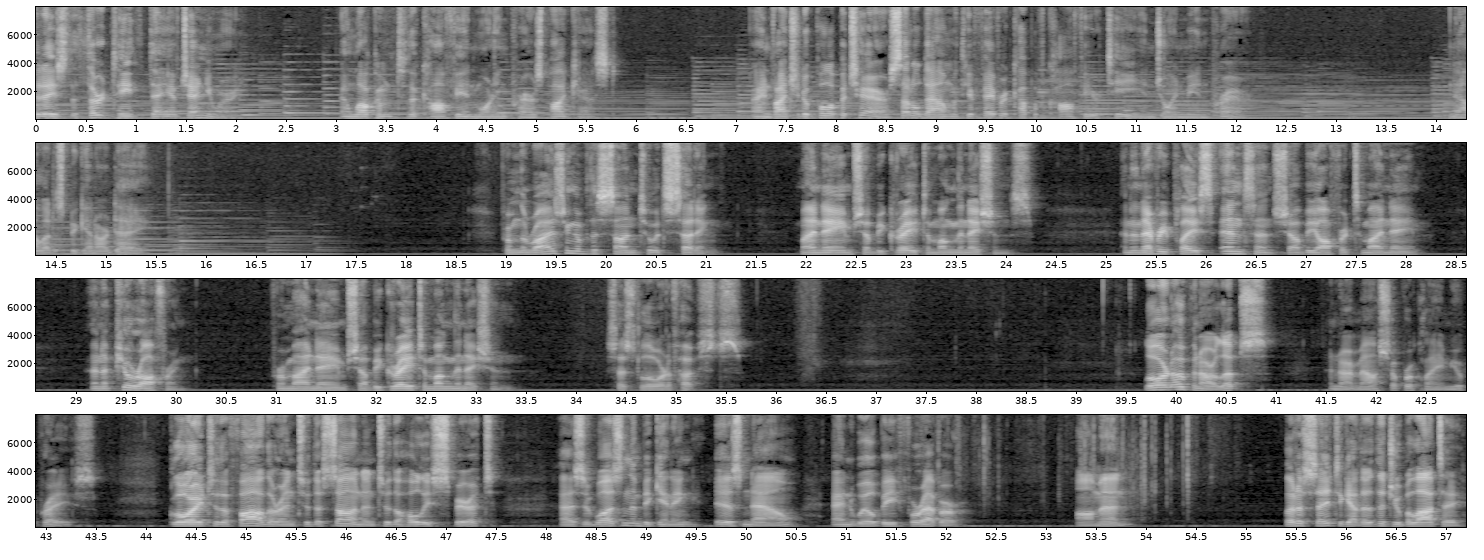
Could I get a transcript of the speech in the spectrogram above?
Today's the 13th day of January, and welcome to the Coffee and Morning Prayers podcast. I invite you to pull up a chair, settle down with your favorite cup of coffee or tea, and join me in prayer. Now let us begin our day. From the rising of the sun to its setting, my name shall be great among the nations, and in every place incense shall be offered to my name and a pure offering, for my name shall be great among the nations, says the Lord of hosts. Lord, open our lips, and our mouth shall proclaim your praise. Glory to the Father, and to the Son, and to the Holy Spirit, as it was in the beginning, is now, and will be forever. Amen. Let us say together the Jubilate.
